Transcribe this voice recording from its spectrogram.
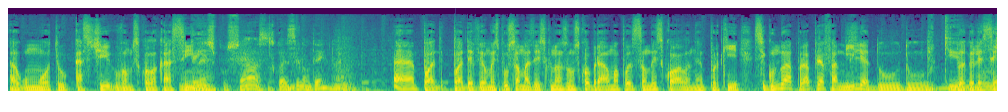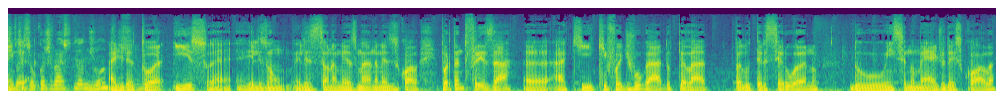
algum outro castigo, vamos colocar assim, não tem né? expulsão, essas coisas você não tem? Não. É, pode, pode haver uma expulsão, mas é isso que nós vamos cobrar uma posição da escola, né? Porque, segundo a própria família do, do, do adolescente. Os dois vão continuar estudando juntos. A diretora, isso, é. Eles vão. Eles estão na mesma, na mesma escola. Importante frisar uh, aqui que foi divulgado pela, pelo terceiro ano do ensino médio da escola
